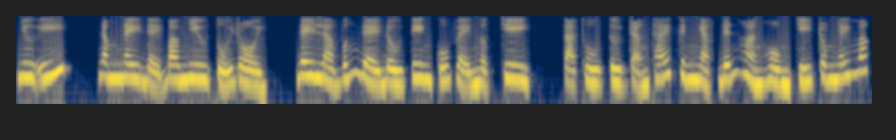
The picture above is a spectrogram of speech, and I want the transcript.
như ý, năm nay đệ bao nhiêu tuổi rồi, đây là vấn đề đầu tiên của vệ ngật chi, tạ thù từ trạng thái kinh ngạc đến hoàng hồn chỉ trong nháy mắt,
